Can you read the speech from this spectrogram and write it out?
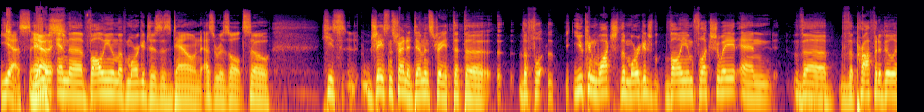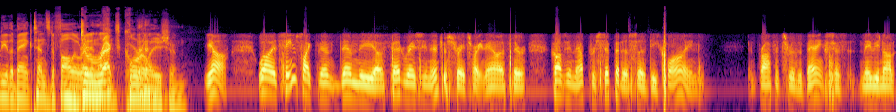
Yes, and, Yes. The, and the volume of mortgages is down as a result. So he's Jason's trying to demonstrate that the the fl- you can watch the mortgage volume fluctuate and the the profitability of the bank tends to follow right direct correlation. Yeah. Well, it seems like then then the uh, Fed raising interest rates right now, if they're causing that precipitous uh, decline in profits for the banks, is maybe not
